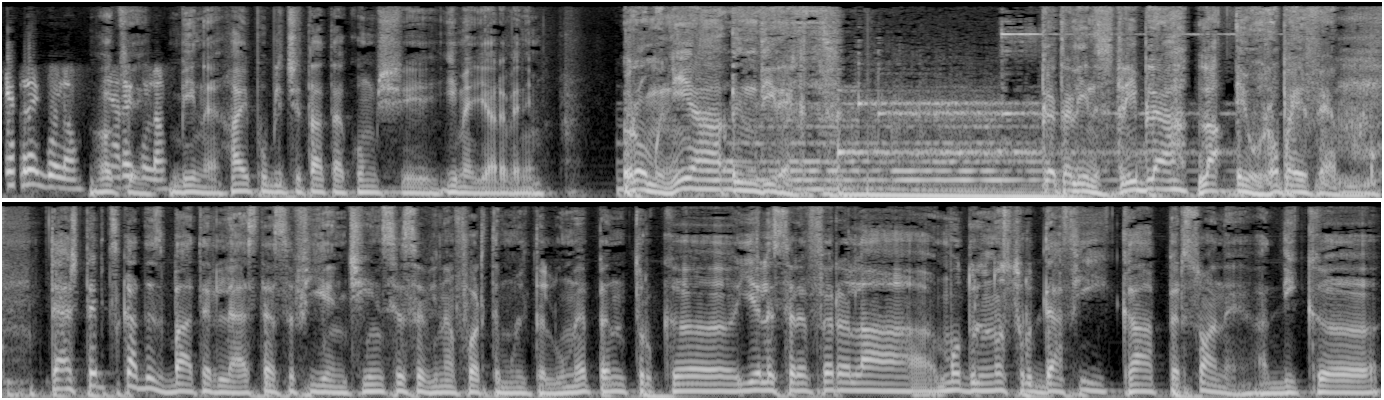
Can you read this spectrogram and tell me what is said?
E în regulă, Ok, e în regulă. bine. Hai publicitate acum și imediat revenim. România în direct. Cătălin Striblea la Europa FM. Te aștepți ca dezbaterile astea să fie încinse, să vină foarte multă lume, pentru că ele se referă la modul nostru de a fi ca persoane, adică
